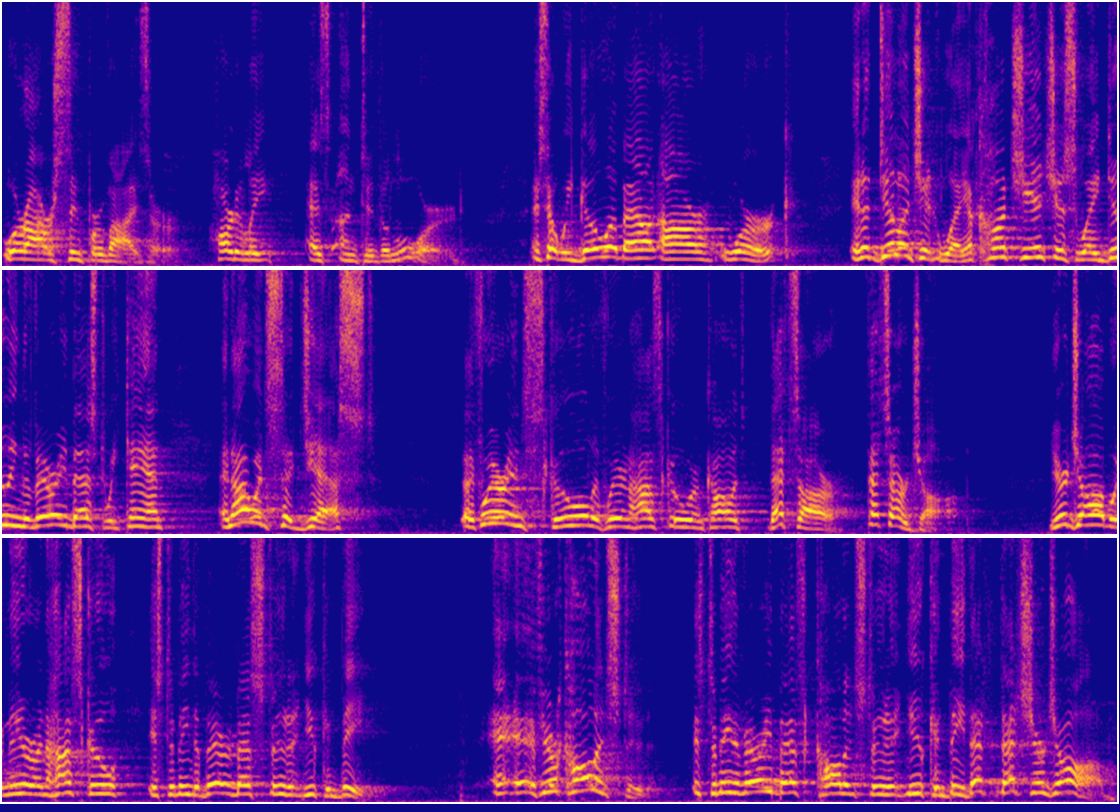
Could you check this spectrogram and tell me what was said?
were our supervisor, heartily as unto the Lord. And so we go about our work in a diligent way, a conscientious way, doing the very best we can. And I would suggest if we're in school, if we're in high school or in college, that's our, that's our job. Your job when you're in high school is to be the very best student you can be. If you're a college student, it's to be the very best college student you can be. That, that's your job,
